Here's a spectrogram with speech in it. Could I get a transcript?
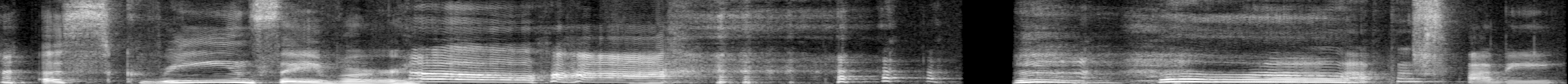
A screensaver. Oh, haha. oh, that was funny.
